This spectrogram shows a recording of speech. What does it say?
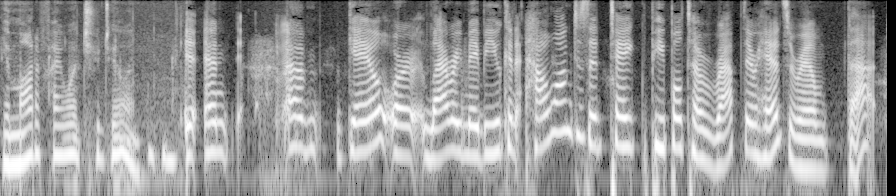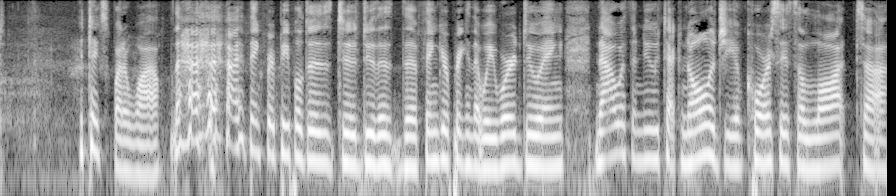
You modify what you're doing. and um, Gail or Larry, maybe you can. How long does it take people to wrap their heads around that? It takes quite a while, I think, for people to, to do the, the finger pricking that we were doing. Now, with the new technology, of course, it's a lot. Uh,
